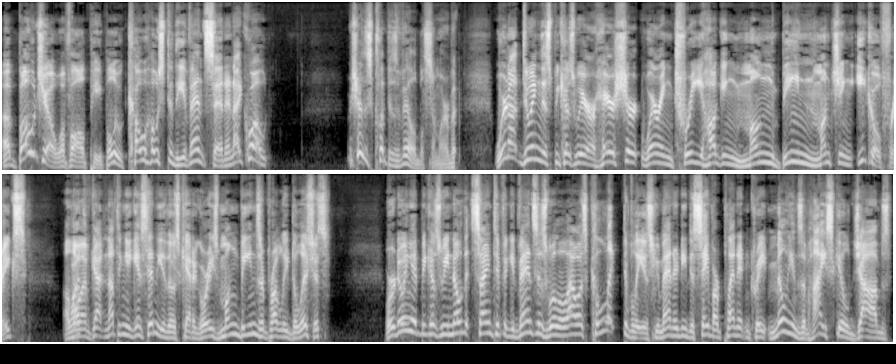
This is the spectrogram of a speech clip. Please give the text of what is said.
Uh, Bojo, of all people, who co hosted the event, said, and I quote, I'm sure this clip is available somewhere, but we're not doing this because we are hair shirt wearing, tree hugging, mung bean munching eco freaks. Although what? I've got nothing against any of those categories, mung beans are probably delicious. We're doing it because we know that scientific advances will allow us collectively as humanity to save our planet and create millions of high skilled jobs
